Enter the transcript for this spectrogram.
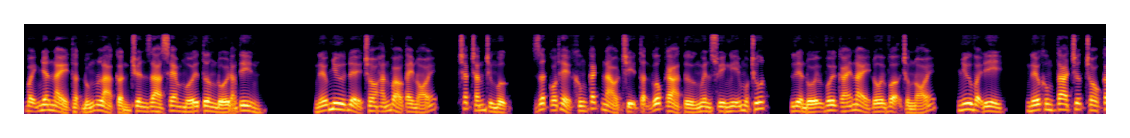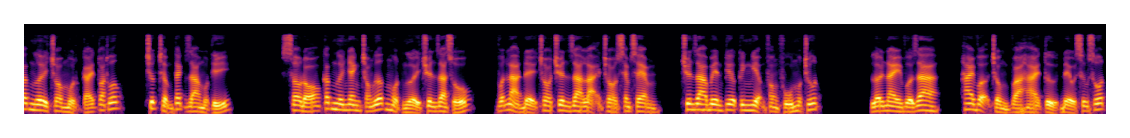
bệnh nhân này thật đúng là cần chuyên gia xem mới tương đối đáng tin. Nếu như để cho hắn vào tay nói, chắc chắn chừng mực, rất có thể không cách nào trị tận gốc cả từ nguyên suy nghĩ một chút, liền đối với cái này đôi vợ chồng nói, như vậy đi, nếu không ta trước cho các ngươi cho một cái toát thuốc, trước chậm tách ra một tí. Sau đó các ngươi nhanh chóng ước một người chuyên gia số, vẫn là để cho chuyên gia lại cho xem xem chuyên gia bên kia kinh nghiệm phong phú một chút. Lời này vừa ra, hai vợ chồng và hải tử đều sưng sốt.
